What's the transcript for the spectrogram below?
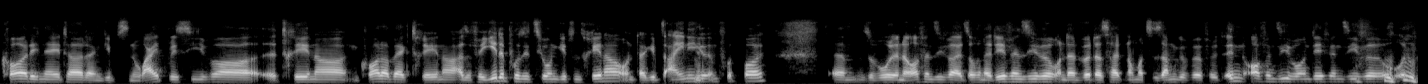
Coordinator, dann gibt es einen Wide Receiver äh, Trainer, einen Quarterback Trainer. Also für jede Position gibt es einen Trainer und da gibt es einige im Football. Ähm, sowohl in der Offensive als auch in der Defensive. Und dann wird das halt nochmal zusammengewürfelt in Offensive und Defensive. Und,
